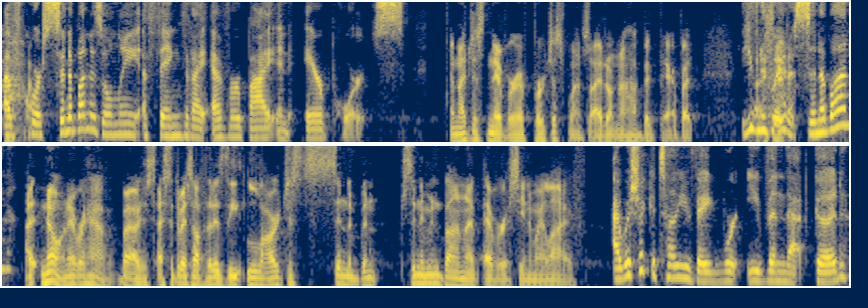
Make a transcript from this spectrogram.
Of course, Cinnabon is only a thing that I ever buy in airports. And I just never have purchased one, so I don't know how big they are. But You've never say- had a Cinnabon? I no, never have. But I just I said to myself that is the largest cinnamon cinnamon bun I've ever seen in my life. I wish I could tell you they were even that good.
